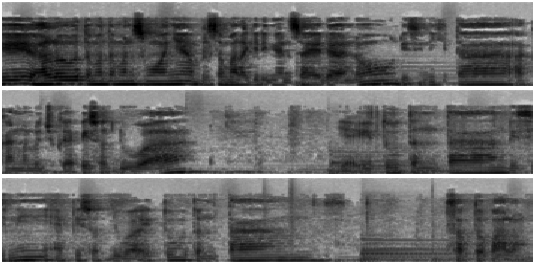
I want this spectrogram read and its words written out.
Oke, halo teman-teman semuanya. Bersama lagi dengan saya Dano. Di sini kita akan menuju ke episode 2 yaitu tentang di sini episode 2 itu tentang Sabtu Palon.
